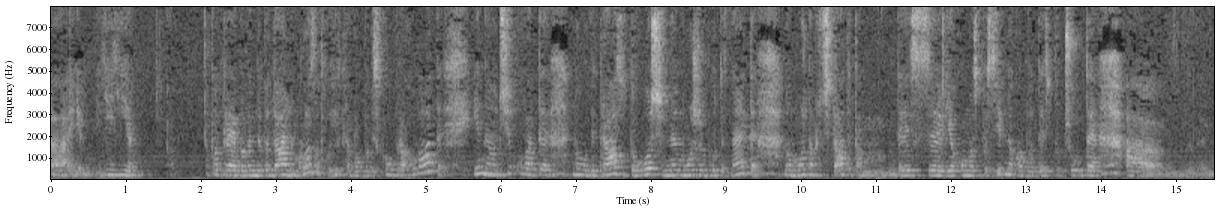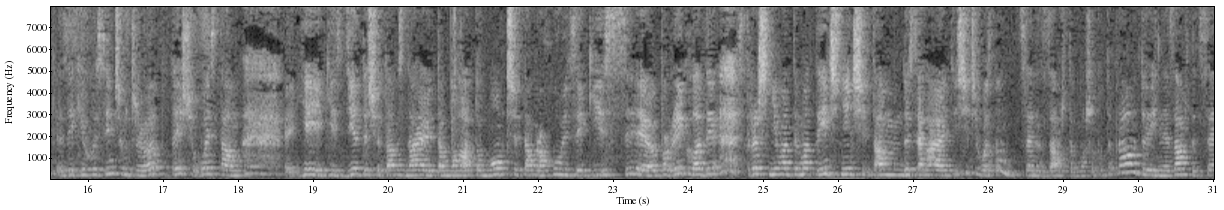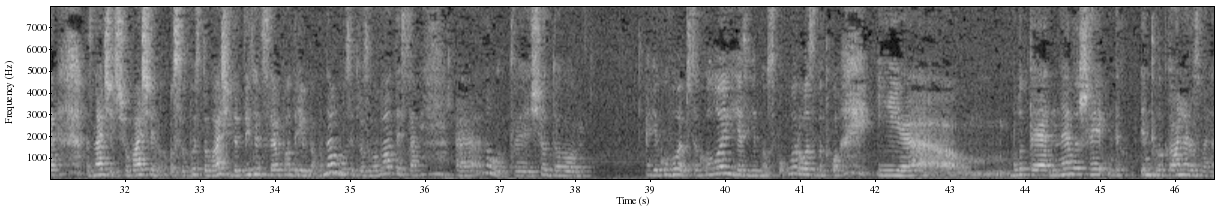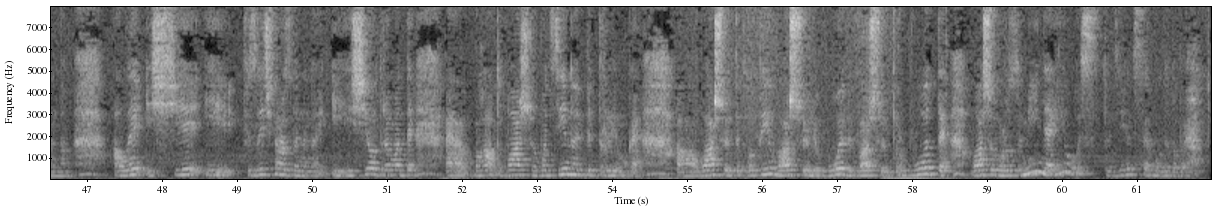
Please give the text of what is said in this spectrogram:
е, її потреби в індивідуальному розвитку, їх треба обов'язково врахувати і не очікувати ну, відразу того, що не може бути. Знаєте, ну можна прочитати там десь в якомусь посібнику або десь почути. А, якихось інших джерел про те, що ось там є якісь діти, що там знають там багато мов, чи там рахуються якісь е, приклади страшні математичні, чи там досягають іще чогось. Ну це не завжди може бути правдою, і не завжди це значить, що вашій особисто вашій дитині це потрібно. Вона мусить розвиватися. Е, Ну от е, щодо вікової психології згідно свого розвитку і бути не лише інтелектуально розвинено, але і ще і фізично розвинено, і ще отримати е, багато вашої емоційної підтримки, вашої теплоти, вашої любові, вашої турботи, вашого розуміння, і ось тоді все буде добре.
